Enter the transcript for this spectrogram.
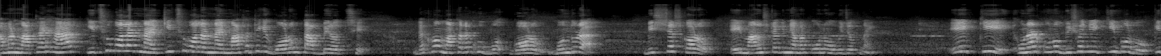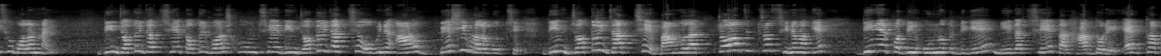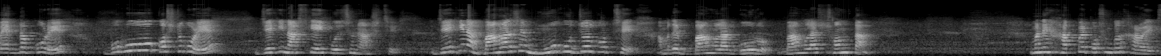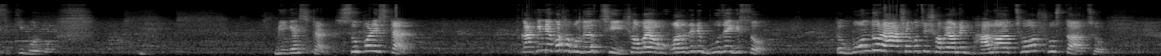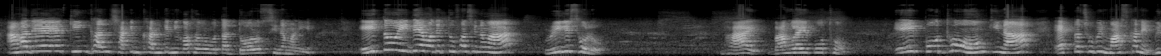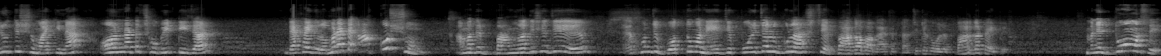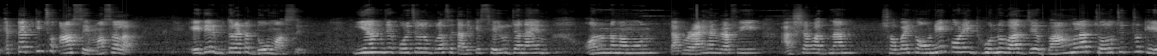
আমার মাথায় হাত, কিছু বলার নাই, কিছু বলার নাই, মাথা থেকে গরম তাপ বেরোচ্ছে। দেখো, মাথাটা খুব গরম। বন্ধুরা, বিশ্বাস করো, এই মানুষটাকে নিয়ে আমার কোনো অভিযোগ নাই। এই কি, ওনার কোনো বিষয় নিয়ে কি বলব? কিছু বলার নাই। দিন যতই যাচ্ছে, ততই বয়স কমছে, দিন যতই যাচ্ছে, অভিনয় আরও বেশি ভালো করছে। দিন যতই যাচ্ছে, বাংলা চলচ্চিত্র সিনেমাকে দিনের পর দিন উন্নতির দিকে নিয়ে যাচ্ছে তার হাত ধরে। এক ধাপ এক ধাপ করে বহু কষ্ট করে যে কিনা আজকে এই পজিশনে আসছে। যে কিনা বাংলাদেশের মুখ উজ্জ্বল করছে আমাদের বাংলার গৌরব, বাংলার সন্তান। মানে হাত পায়ের পশমগুলো খারাপ হয়ে গেছে, কি বলব? মেগা স্টার সুপার স্টার কাকে নিয়ে কথা বলতে যাচ্ছি? সবাই অলরেডি বুঝে গেছো। তো বন্ধুরা, আশা করছি সবাই অনেক ভালো আছো, সুস্থ আছো। আমাদের কিং খান, শাকিব খানকে নিয়ে কথা বলব তার দরজ সিনেমা নিয়ে। এই তো ঈদে আমাদের তুফান সিনেমা রিলিজ হলো। ভাই, বাংলায় প্রথম। এই প্রথম কিনা একটা ছবির মাঝখানে বিরতির সময় কিনা অন্য একটা ছবির টিজার দেখাই দিল। মানে একটা আকর্ষণ। আমাদের বাংলাদেশে যে এখন যে বর্তমানে যে পরিচালকগুলো আসছে বাগা বাগা একটা, যেটাকে বলে বাগা টাইপের মানে দম আছে, একটা কিছু আছে মশালা এদের ভিতরে একটা দম আছে। ইয়াং যে পরিচালকগুলো আছে, তাদেরকে সেলুট জানাই, অনন্যা মামুন, তারপর রায়হান রাফি, আশরাফ আদনান, সবাইকে অনেক অনেক ধন্যবাদ যে বাংলা চলচ্চিত্রকে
